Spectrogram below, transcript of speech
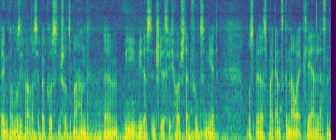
Irgendwann muss ich mal was über Küstenschutz machen, äh, wie, wie das in Schleswig-Holstein funktioniert. Muss mir das mal ganz genau erklären lassen.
